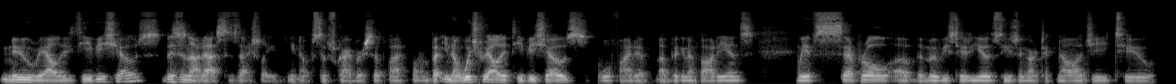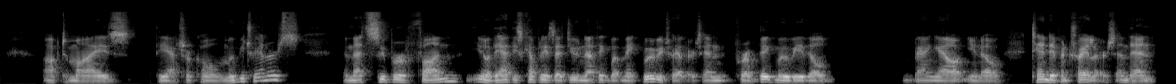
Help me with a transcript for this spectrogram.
new reality TV shows. This is not us. Is actually you know subscribers to the platform. But you know which reality TV shows will find a, a big enough audience. We have several of the movie studios using our technology to optimize theatrical movie trailers. And that's super fun. You know, they have these companies that do nothing but make movie trailers. And for a big movie, they'll bang out, you know, 10 different trailers and then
